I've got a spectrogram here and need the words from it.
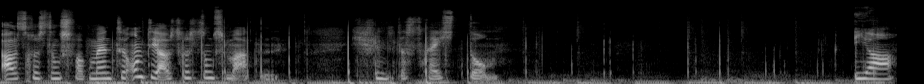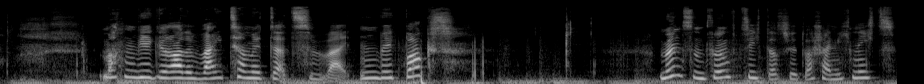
Ausrüstungsfragmente und die Ausrüstungsmarken. Ich finde das recht dumm. Ja, machen wir gerade weiter mit der zweiten Big Box. Münzen 50, das wird wahrscheinlich nichts.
